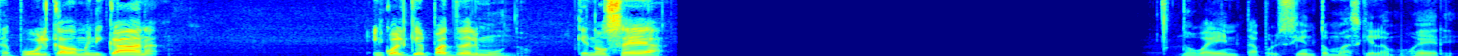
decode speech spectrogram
República Dominicana, en cualquier parte del mundo, que no sea 90% más que las mujeres.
